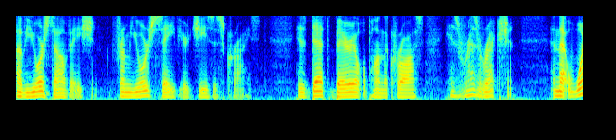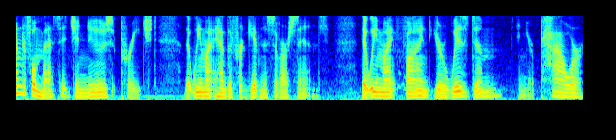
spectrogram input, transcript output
of your salvation from your Savior, Jesus Christ, his death, burial upon the cross, his resurrection, and that wonderful message and news preached that we might have the forgiveness of our sins, that we might find your wisdom and your power.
